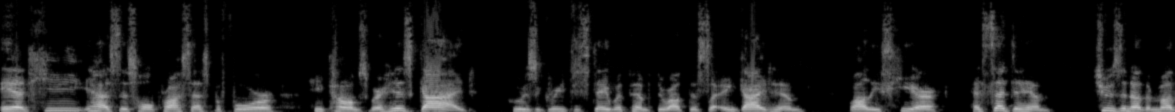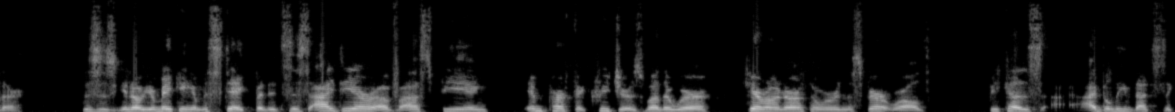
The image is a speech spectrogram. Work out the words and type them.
and he has this whole process before he comes where his guide who has agreed to stay with him throughout this and guide him while he's here has said to him, choose another mother. This is, you know, you're making a mistake, but it's this idea of us being imperfect creatures, whether we're here on earth or we're in the spirit world, because I believe that's the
